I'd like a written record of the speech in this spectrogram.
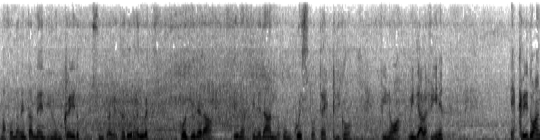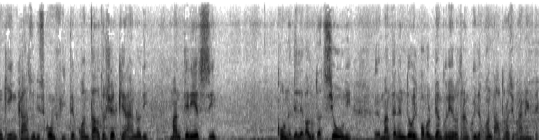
ma fondamentalmente io non credo a nessun traghettatore, la Juve continuerà fino a fine d'anno con questo tecnico, fino a, quindi alla fine e credo anche in caso di sconfitte e quant'altro cercheranno di mantenersi con delle valutazioni eh, mantenendo il popolo bianco-nero tranquillo e quant'altro sicuramente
